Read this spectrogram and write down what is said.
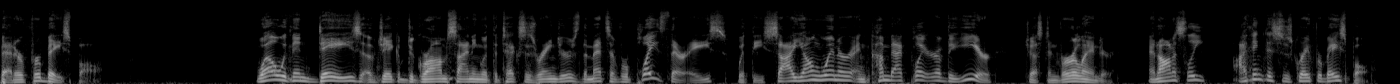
Better for baseball. Well, within days of Jacob DeGrom signing with the Texas Rangers, the Mets have replaced their ace with the Cy Young winner and comeback player of the year, Justin Verlander. And honestly, I think this is great for baseball.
